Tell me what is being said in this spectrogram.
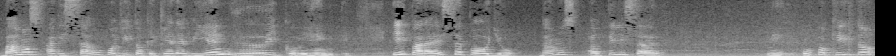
vamos a guisar un pollito que quede bien rico, mi gente. Y para ese pollo vamos a utilizar, miren, un poquito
